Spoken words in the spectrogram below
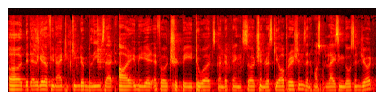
Uh, the delegate of United Kingdom believes that our immediate effort should be towards conducting search and rescue operations and hospitalizing those injured.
